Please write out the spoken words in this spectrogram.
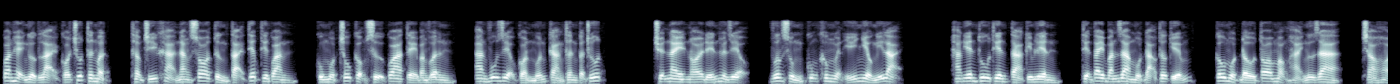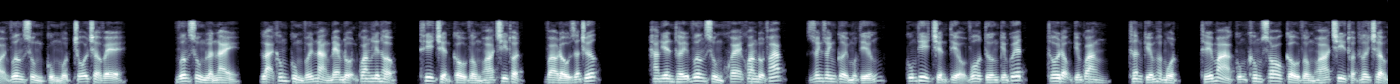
quan hệ ngược lại có chút thân mật, thậm chí khả năng so từng tại tiếp thiên quan, cùng một chỗ cộng sự qua tề băng vân, an vũ diệu còn muốn càng thân cận chút. Chuyện này nói đến huyền diệu, vương sùng cũng không nguyện ý nhiều nghĩ lại. Hàn yên thu thiên tà kim liên, tiện tay bắn ra một đạo tơ kiếm, câu một đầu to mọng hải ngư ra, chào hỏi vương sùng cùng một chỗ trở về. Vương sùng lần này lại không cùng với nàng đem đội quang liên hợp, thi triển cầu vồng hóa chi thuật, vào đầu dẫn trước hàn yên thấy vương sùng khoe khoang đột pháp, doanh doanh cười một tiếng, cũng thi triển tiểu vô tướng kiếm quyết, thôi động kiếm quang, thân kiếm hợp một, thế mà cũng không so cầu vồng hóa chi thuật hơi chậm.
